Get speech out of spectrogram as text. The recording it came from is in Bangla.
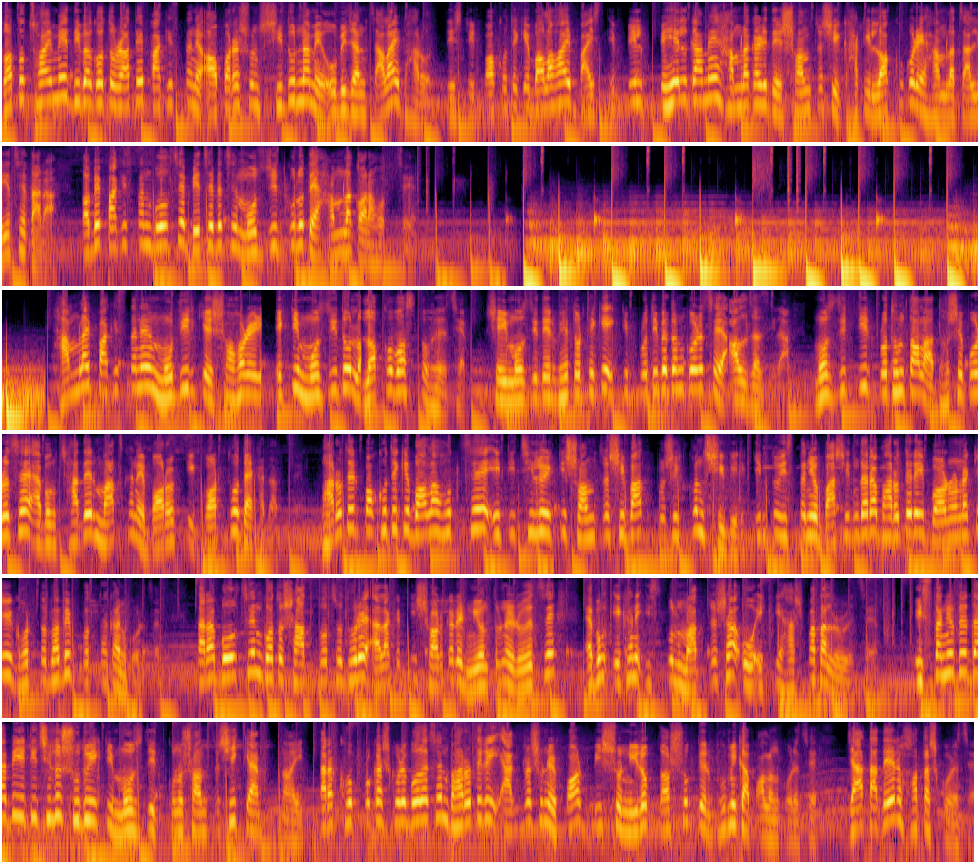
গত ছয় মে দিবাগত রাতে পাকিস্তানে অপারেশন সিঁদুর নামে অভিযান চালায় ভারত। দেশটির পক্ষ থেকে বলা হয়, বাইশ এপ্রিল পেহেলগামে হামলাকারীদের সন্ত্রাসী ঘাঁটি লক্ষ্য করে হামলা চালিয়েছে তারা। তবে পাকিস্তান বলছে, বেছে বেছে মসজিদগুলোতে হামলা করা হচ্ছে। হামলায় পাকিস্তানের মুদিরকে শহরের একটি মসজিদও লক্ষ্যবস্ত হয়েছে। সেই মসজিদের ভেতর থেকে একটি প্রতিবেদন করেছে আল জাজিরা। মসজিদটির প্রথম তলা ধসে পড়েছে এবং ছাদের মাঝখানে বড় একটি গর্ত দেখা যাচ্ছে। ভারতের পক্ষ থেকে বলা হচ্ছে, এটি ছিল একটি সন্ত্রাসীবাদ প্রশিক্ষণ শিবির, কিন্তু স্থানীয় বাসিন্দারা ভারতের এই বর্ণনাকে ঘটতভাবে প্রত্যাখ্যান করেছেন। তারা বলছেন, গত সাত বছর ধরে এলাকাটি সরকারের নিয়ন্ত্রণে রয়েছে এবং এখানে স্কুল, মাদ্রাসা ও একটি হাসপাতাল রয়েছে। স্থানীয়দের দাবি এটি ছিল শুধু একটি মসজিদ, কোনো সন্ত্রাসী ক্যাম্প নয়। তারা ক্ষোভ প্রকাশ করে বলেছেন, ভারতের এই আগ্রাসনের পর বিশ্ব নীরব দর্শকদের ভূমিকা পালন করেছে, যা তাদের হতাশ করেছে।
